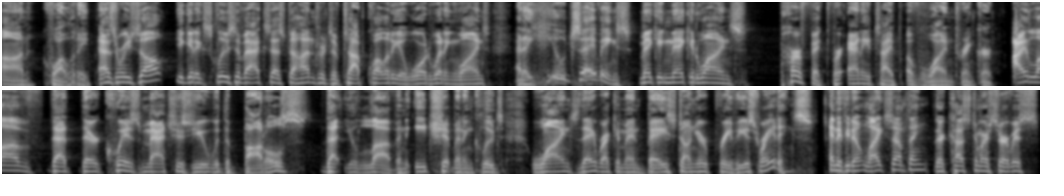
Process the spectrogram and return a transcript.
on quality. As a result, you get exclusive access to hundreds of top quality award winning wines at a huge savings, making Naked Wines perfect for any type of wine drinker. I love that their quiz matches you with the bottles that you love, and each shipment includes wines they recommend based on your previous ratings. And if you don't like something, their customer service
